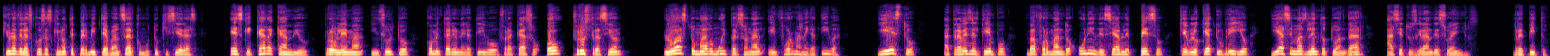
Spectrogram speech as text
que una de las cosas que no te permite avanzar como tú quisieras es que cada cambio, problema, insulto, comentario negativo, fracaso o frustración, lo has tomado muy personal en forma negativa y esto, a través del tiempo, va formando un indeseable peso que bloquea tu brillo y hace más lento tu andar hacia tus grandes sueños. Repito,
